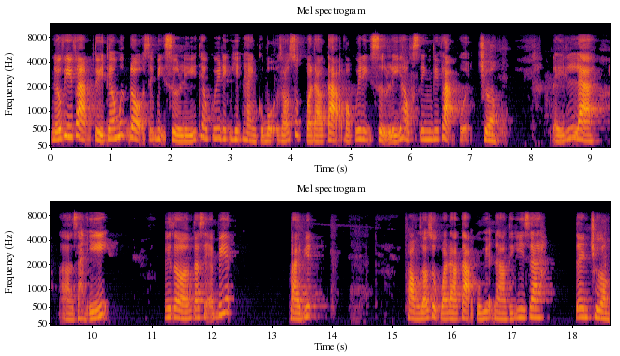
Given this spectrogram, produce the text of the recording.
Nếu vi phạm tùy theo mức độ sẽ bị xử lý theo quy định hiện hành của Bộ Giáo dục và Đào tạo và quy định xử lý học sinh vi phạm của trường. Đấy là à, giản ý bây giờ chúng ta sẽ viết bài viết phòng giáo dục và đào tạo của huyện nào thì ghi ra tên trường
